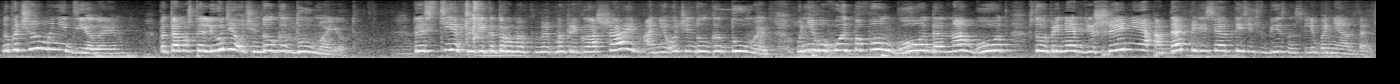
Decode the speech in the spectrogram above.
но почему мы не делаем? Потому что люди очень долго думают. То есть тех людей, которых мы, мы- приглашаем, они очень долго думают. У них уходит по полгода, на год, чтобы принять решение, отдать 50 тысяч в бизнес, либо не отдать.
